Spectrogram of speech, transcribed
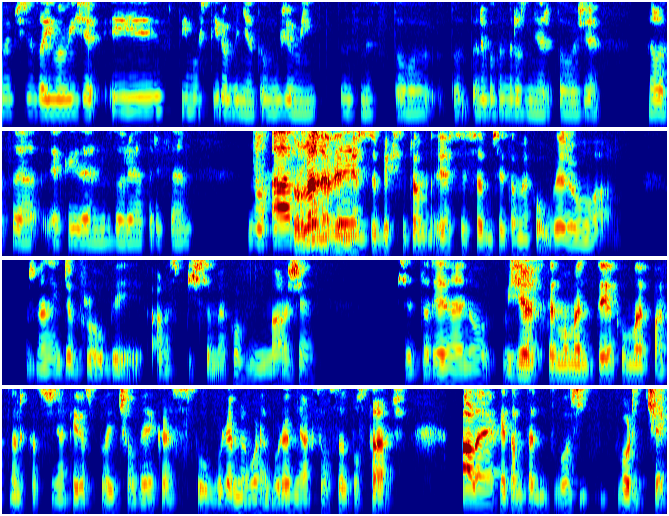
mi přijde zajímavý, že i v té mužské rovině to může mít ten smysl toho, to, nebo ten rozměr toho, že hele, co já, jaký ten vzor já tady jsem. No a Tohle nevím, si... jestli bych si tam, jestli jsem si tam jako uvědomoval. Možná někde v hloubi, ale spíš jsem jako vnímal, že, že tady je najednou, víš, že v ten moment ty jako moje partnerka, jsi nějaký dospělý člověk a jestli spolu budem nebo nebudem, nějak se o sebe postaráš. Ale jak je tam ten tvoří, tvoríček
